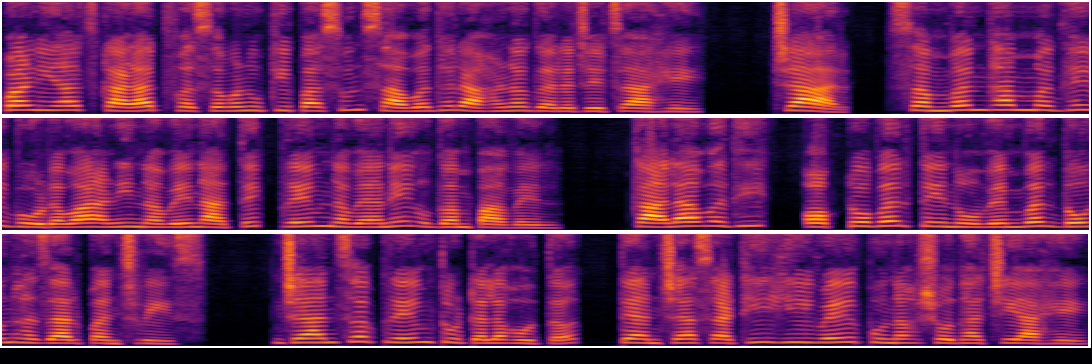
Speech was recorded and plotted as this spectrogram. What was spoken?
पण याच काळात फसवणुकीपासून सावध राहणं गरजेचं आहे. चार. संबंधांमध्ये गोडवा आणि नवे नाते प्रेम नव्याने उगम पावेल. कालावधी ऑक्टोबर ते नोव्हेंबर दोन हजार पंचवीस. ज्यांचं प्रेम तुटलं होतं त्यांच्यासाठी ही वेळ पुन्हा शोधाची आहे.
